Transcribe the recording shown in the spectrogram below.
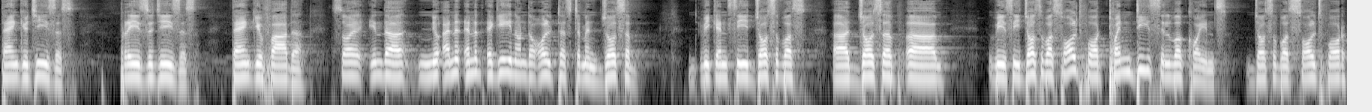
Thank you, Jesus. Praise you, Jesus. Thank you, Father. So, in the new, and, and again on the Old Testament, Joseph, we can see Joseph was uh, Joseph, uh, we see Joseph was sold for 20 silver coins. Joseph was sold for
